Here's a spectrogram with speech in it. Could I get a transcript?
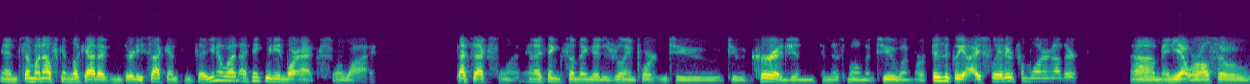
And someone else can look at it in 30 seconds and say, you know what, I think we need more X or Y. That's excellent. And I think something that is really important to, to encourage in, in this moment too, when we're physically isolated from one another, um, and yet we're also,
